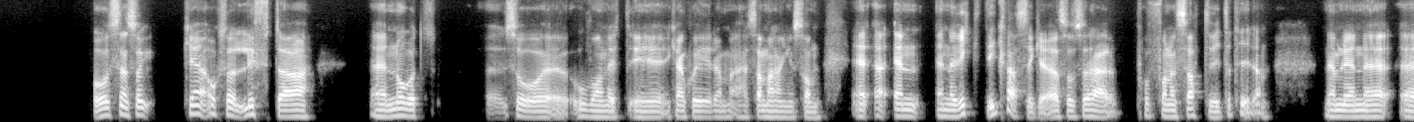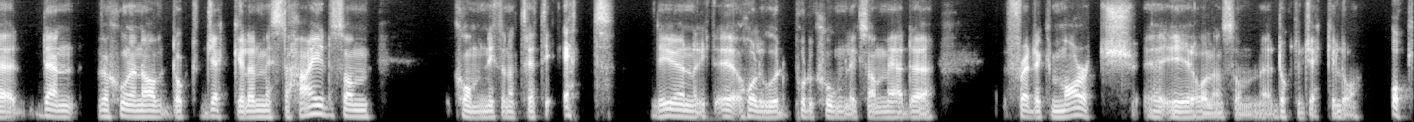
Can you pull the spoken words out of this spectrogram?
och sen så kan jag också lyfta eh, något så eh, ovanligt i, kanske i de här sammanhangen som eh, eh, en, en, riktig klassiker, alltså så här på, från den svartvita tiden. Nämligen eh, den versionen av Dr. Jekyll och Mr. Hyde som kom 1931. Det är ju en eh, Hollywood-produktion liksom med eh, Frederick March eh, i rollen som Dr. Jekyll då. Och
